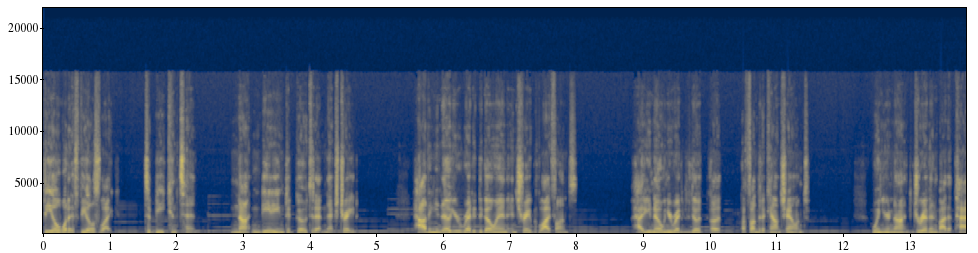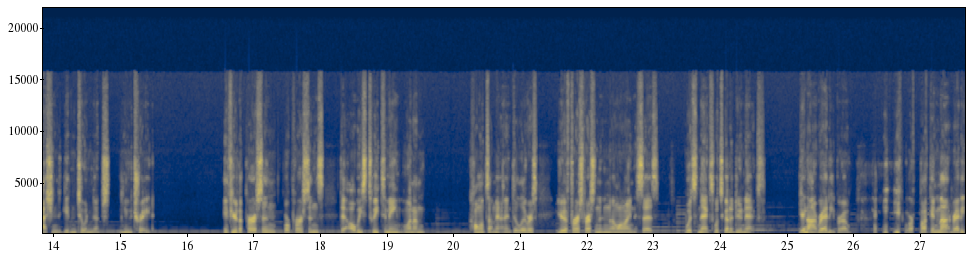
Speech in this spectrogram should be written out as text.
Feel what it feels like to be content, not needing to go to that next trade. How do you know you're ready to go in and trade with live funds? How do you know when you're ready to do a, a funded account challenge? When you're not driven by the passion to get into a next new trade. If you're the person or persons that always tweet to me when I'm calling something out and it delivers, you're the first person in the line that says, What's next? What's going to do next? You're not ready, bro. you are fucking not ready.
